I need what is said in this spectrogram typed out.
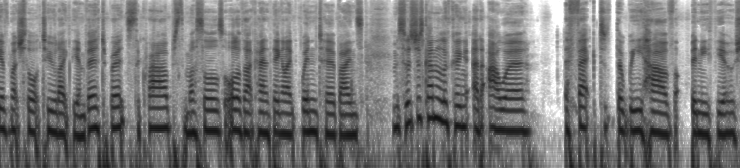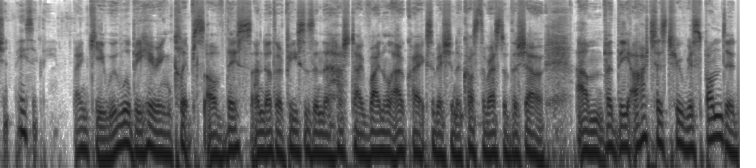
give much thought to, like the invertebrates, the crabs, the mussels, all of that kind of thing, like wind turbines. So it's just kind of looking at our effect that we have beneath the ocean, basically. Thank you. We will be hearing clips of this and other pieces in the hashtag Vinyl Outcry exhibition across the rest of the show. Um, but the artist who responded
